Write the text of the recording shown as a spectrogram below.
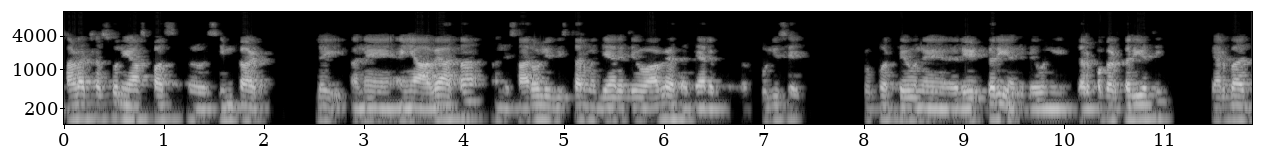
સાડા છસો ની આસપાસ સિમ કાર્ડ લઈ અને અહીંયા આવ્યા હતા અને સારોલી વિસ્તારમાં જ્યારે તેઓ આવ્યા હતા ત્યારે પોલીસે પ્રોપર તેઓને રેડ કરી અને તેઓની ધરપકડ કરી હતી. ત્યારબાદ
